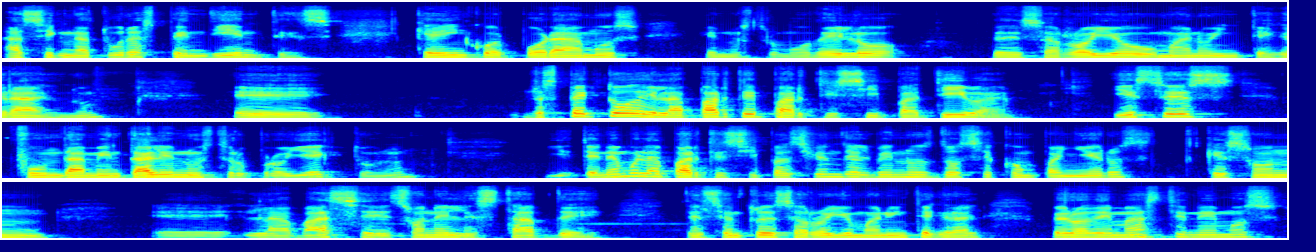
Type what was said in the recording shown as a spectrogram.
asignaturas pendientes que incorporamos en nuestro modelo de desarrollo humano integral, ¿no? Respecto de la parte participativa, y esto es fundamental en nuestro proyecto, ¿no? Y tenemos la participación de al menos 12 compañeros que son eh, la base, son el staff de, del Centro de Desarrollo Humano Integral, pero además tenemos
